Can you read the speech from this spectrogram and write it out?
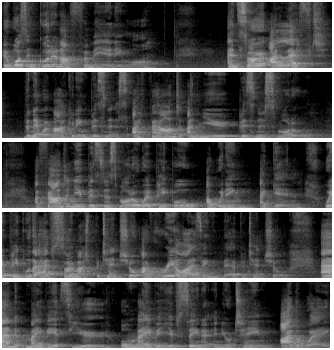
It wasn't good enough for me anymore. And so I left the network marketing business. I found a new business model. I found a new business model where people are winning again, where people that have so much potential are realizing their potential. And maybe it's you, or maybe you've seen it in your team. Either way,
